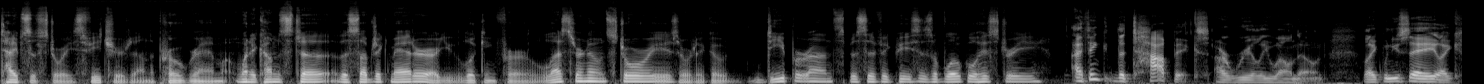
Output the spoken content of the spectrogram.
types of stories featured on the program. When it comes to the subject matter, are you looking for lesser known stories or to go deeper on specific pieces of local history? I think the topics are really well known. Like when you say like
